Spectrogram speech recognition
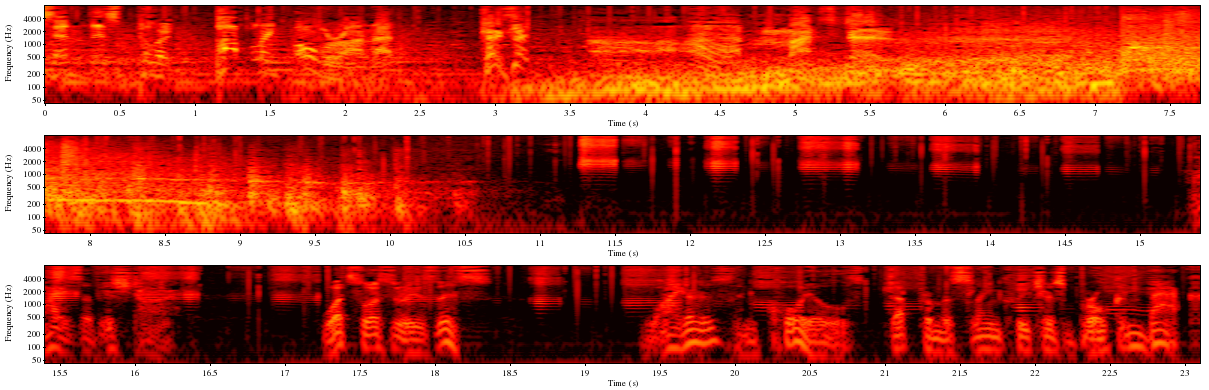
Send this pillar toppling over on that cursed ah, monster! Eyes of Ishtar. What sorcery is this? Wires and coils jut from the slain creature's broken back.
